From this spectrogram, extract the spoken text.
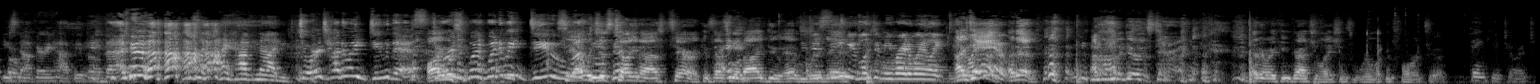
He's not very happy about that. I have none. George, how do I do this? I George, was- what, what do we do? See, I would just tell you to ask Tara because that's what I do every Did day. you see? He looked at me right away like, I "What do did. you?" I did. I don't know how to do this, Tara. Anyway, congratulations. We're looking forward to it. Thank you, George.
